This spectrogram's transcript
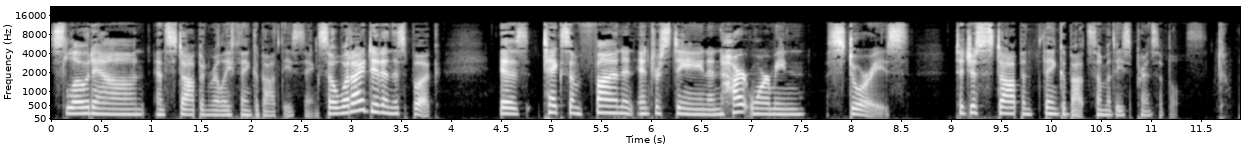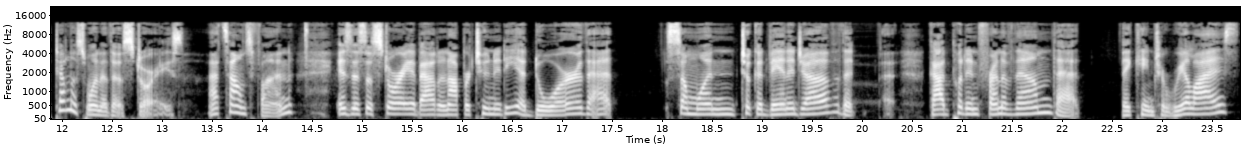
slow down and stop and really think about these things. So what I did in this book is take some fun and interesting and heartwarming stories to just stop and think about some of these principles. Tell us one of those stories. That sounds fun. Is this a story about an opportunity, a door that someone took advantage of, that uh, God put in front of them, that they came to realize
